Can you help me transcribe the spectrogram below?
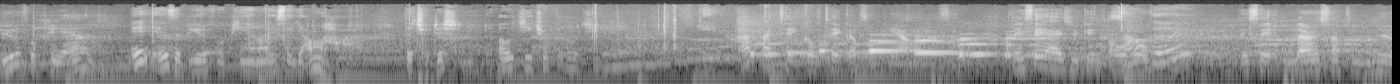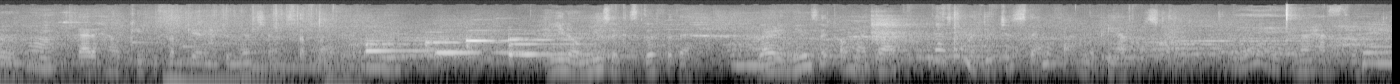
Beautiful piano. It is a beautiful piano. It's a Yamaha, the traditional, the OG triple OG. I might take go take up some piano. They say as you're getting older, Sound good? they say learn something new. Hmm. That'll help keep you from getting dementia and stuff like that. Hmm. And you know, music is good for that. Mm-hmm. Learning music, oh my God. That's what I'm gonna do. Just stand up on the piano straight. Yeah. Learn how to play.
